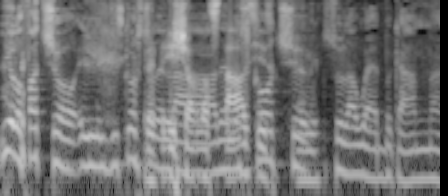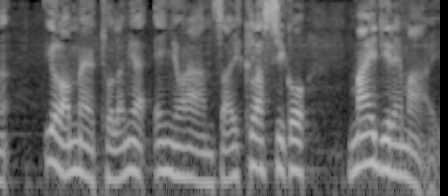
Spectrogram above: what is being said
io lo faccio il discorso della, dello scotch sulla webcam. Io lo ammetto, la mia ignoranza, il classico mai dire mai.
